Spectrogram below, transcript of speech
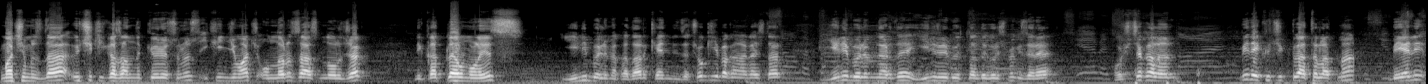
maçımızda 3-2 kazandık görüyorsunuz. İkinci maç onların sahasında olacak. Dikkatli olmalıyız. Yeni bölüme kadar kendinize çok iyi bakın arkadaşlar. Yeni bölümlerde, yeni rebootlarda görüşmek üzere. Hoşçakalın. Bir de küçük bir hatırlatma. Beğeni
